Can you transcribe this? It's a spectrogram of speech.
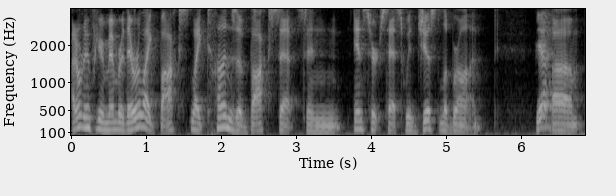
I don't know if you remember, there were like box, like tons of box sets and insert sets with just LeBron. Yeah. Um,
